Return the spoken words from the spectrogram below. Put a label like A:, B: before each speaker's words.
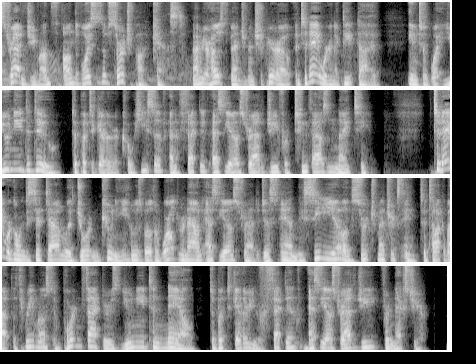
A: Strategy Month on the Voices of Search podcast. I'm your host, Benjamin Shapiro, and today we're going to deep dive into what you need to do to put together a cohesive and effective SEO strategy for 2019. Today, we're going to sit down with Jordan Koene, who is both a world renowned SEO strategist and the CEO of Searchmetrics Inc., to talk about the three most important factors you need to nail to put together your effective SEO strategy for next year.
